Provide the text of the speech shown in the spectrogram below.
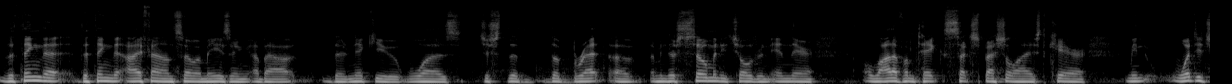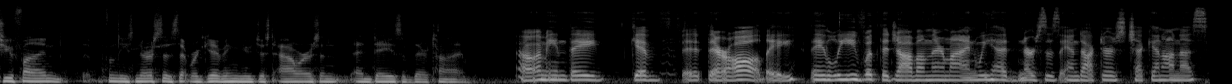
the thing that the thing that I found so amazing about their NICU was just the the breadth of. I mean, there's so many children in there. A lot of them take such specialized care. I mean, what did you find from these nurses that were giving you just hours and, and days of their time? Oh, I mean, they give it their all. They they leave with the job on their mind. We had nurses and doctors check in on us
